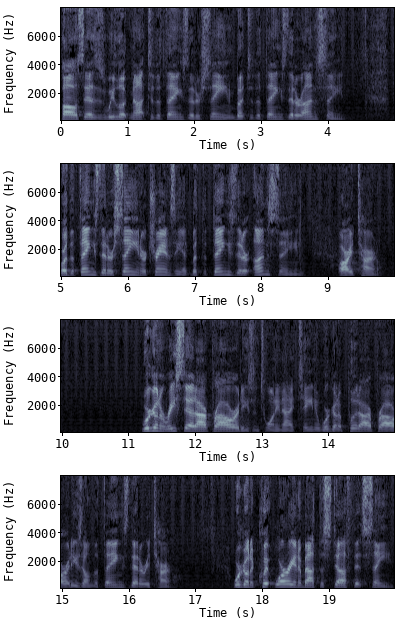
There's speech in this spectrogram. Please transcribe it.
Paul says as we look not to the things that are seen but to the things that are unseen. For the things that are seen are transient, but the things that are unseen are eternal. We're going to reset our priorities in 2019 and we're going to put our priorities on the things that are eternal. We're going to quit worrying about the stuff that's seen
